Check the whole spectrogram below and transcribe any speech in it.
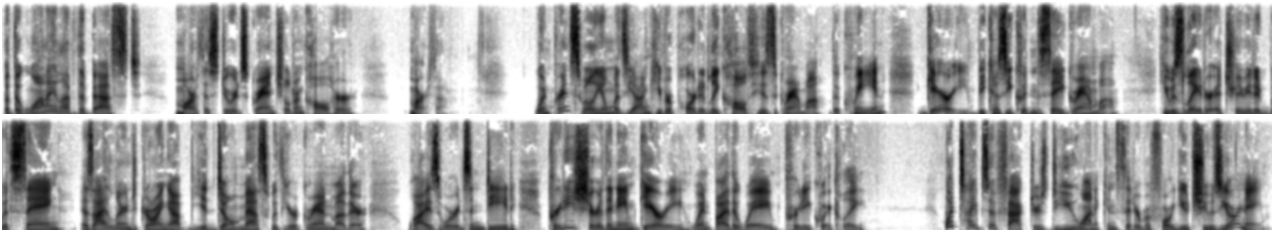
But the one I love the best, Martha Stewart's grandchildren call her Martha. When Prince William was young, he reportedly called his grandma, the Queen, Gary, because he couldn't say grandma. He was later attributed with saying, As I learned growing up, you don't mess with your grandmother. Wise words indeed. Pretty sure the name Gary went by the way pretty quickly. What types of factors do you want to consider before you choose your name?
